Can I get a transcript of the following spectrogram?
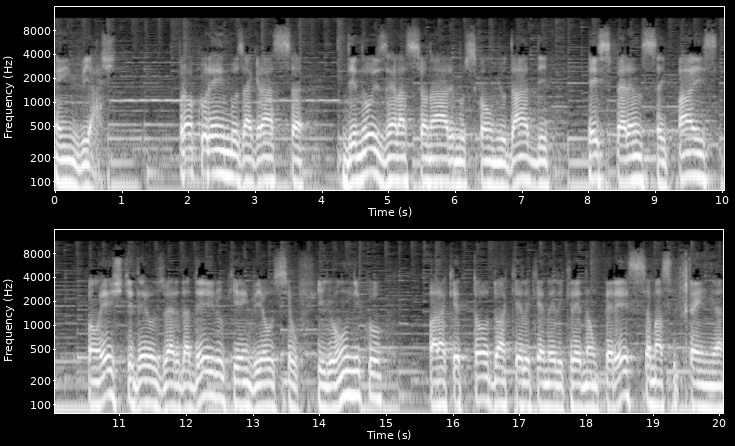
enviaste. Procuremos a graça de nos relacionarmos com humildade, esperança e paz com este Deus verdadeiro que enviou seu Filho único para que todo aquele que nele crê não pereça, mas tenha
